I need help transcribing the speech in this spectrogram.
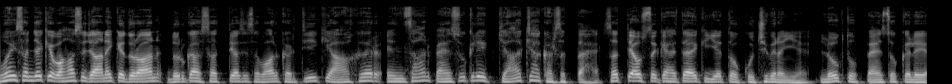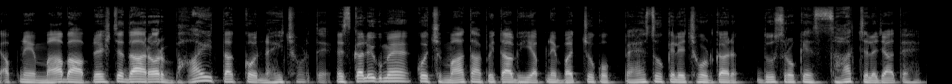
वही संजय के वहाँ से जाने के दौरान दुर्गा सत्या से सवाल करती है की आखिर इंसान पैसों के लिए क्या क्या कर सकता है? सत्या उससे कहता है की ये तो कुछ भी नहीं है। लोग तो पैसों के लिए अपने माँ बाप रिश्तेदार और भाई तक को नहीं छोड़ते। इस कलयुग में कुछ माता पिता भी अपने बच्चों को पैसों के लिए छोड़कर दूसरों के साथ चले जाते हैं।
